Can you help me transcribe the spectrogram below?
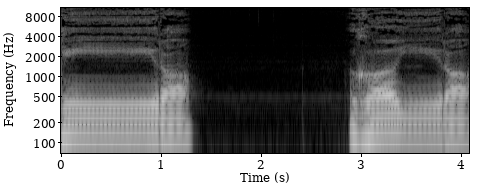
غير غير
